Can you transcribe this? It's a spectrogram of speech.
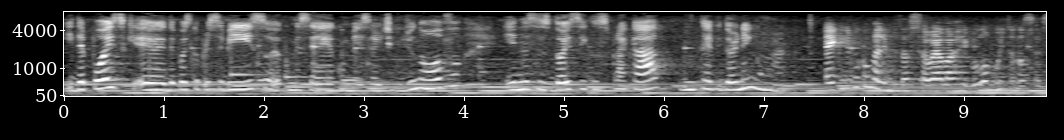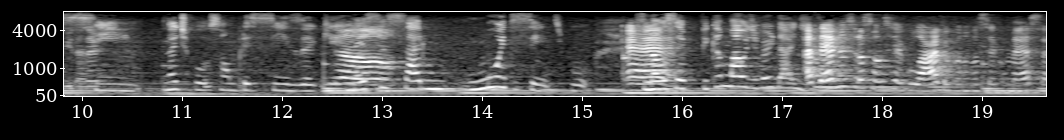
E depois que, eh, depois que eu percebi isso, eu comecei a comer certinho de novo. E nesses dois ciclos pra cá, não teve dor nenhuma. É incrível como a alimentação ela regula muito a nossa vida, né? Não é tipo só um precisa, que Não. é necessário muito sim, tipo. É. Senão você fica mal de verdade. Até a menstruação desregulada, quando você começa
